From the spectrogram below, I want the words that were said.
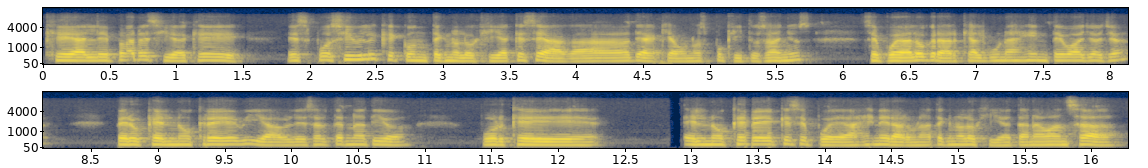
que le parecía que es posible que con tecnología que se haga de aquí a unos poquitos años se pueda lograr que alguna gente vaya allá, pero que él no cree viable esa alternativa porque él no cree que se pueda generar una tecnología tan avanzada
